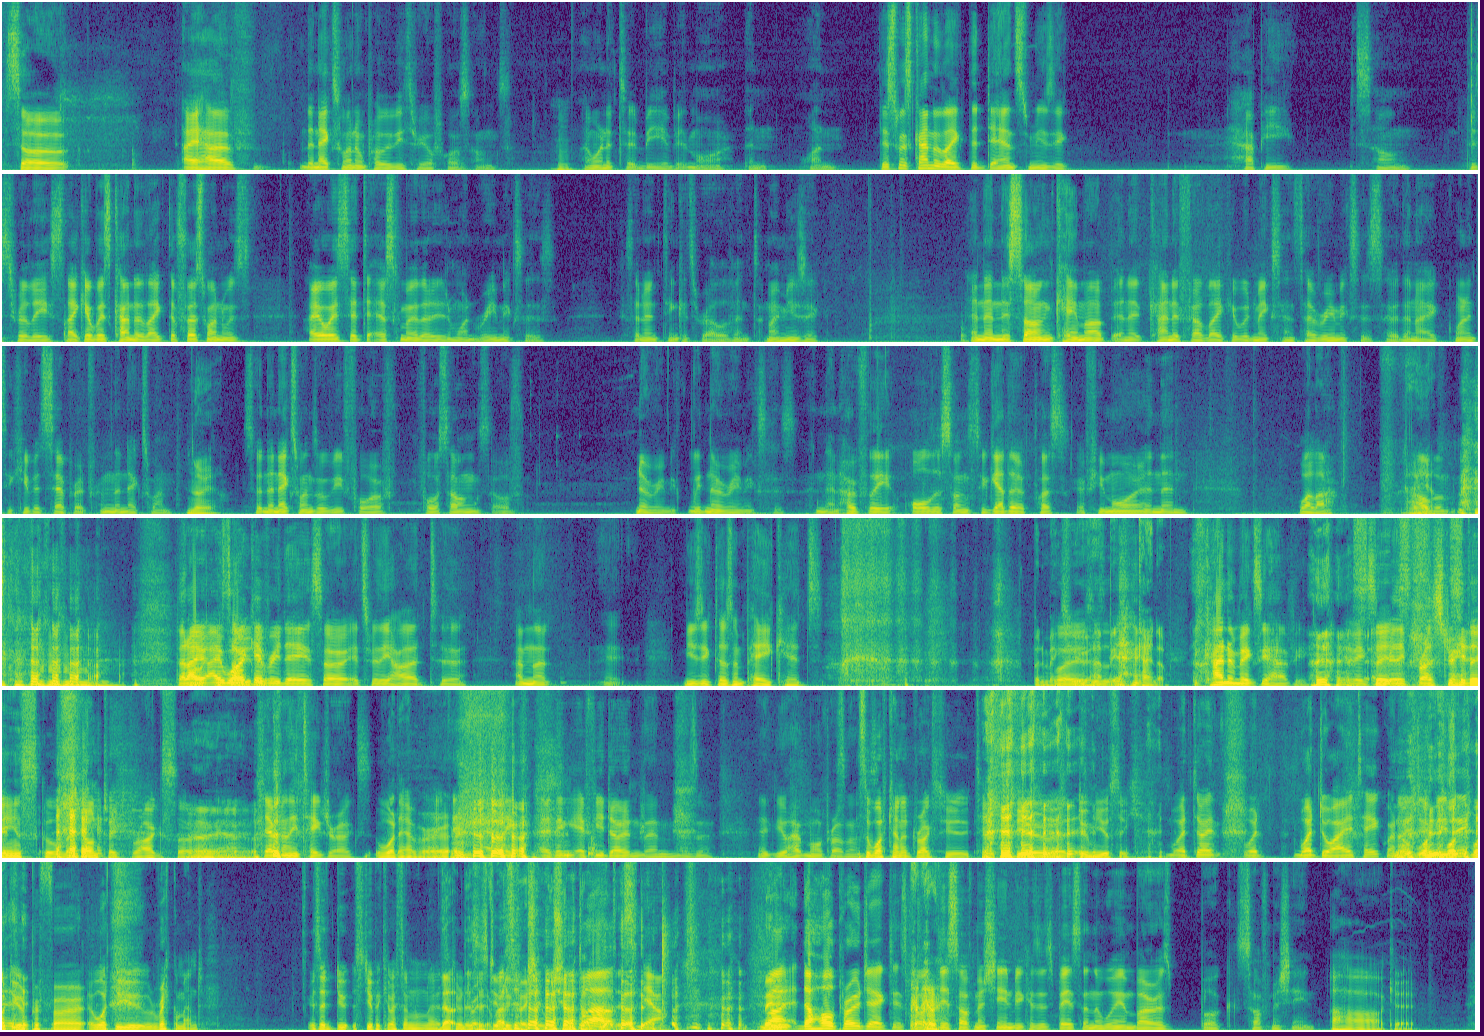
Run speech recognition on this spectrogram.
So I have the next one will probably be three or four songs. Hmm. I want it to be a bit more than one. This was kind of like the dance music happy song. This release, like it was kind of like the first one was. I always said to Eskimo that I didn't want remixes because I don't think it's relevant to my music. And then this song came up, and it kind of felt like it would make sense to have remixes. So then I wanted to keep it separate from the next one. No, yeah. So the next ones will be four four songs of no remix with no remixes, and then hopefully all the songs together plus a few more, and then voila, Yeah, yeah. album. but How- I, I that's how you work do it. every day, so it's really hard to. I'm not. eh, music doesn't pay, kids. But it makes Well, you it is- happy, kind of. It kind of makes you happy. It makes Stay- you really frustrated. Stay in school and don't take drugs or Uh, uh, Definitely take drugs. whatever. I think, I, think, I think if you don't, then there's a, you'll have more problems. so what kind of drugs do you take if you uh, do music? What do I what what do I take when No, I do what, music? what, what do you prefer? What do you recommend? It's a du- stupid question. Uh, That, student that's a stupid but- question. We shouldn't talk well, about this. yeah. Maybe, Well, the whole project is called This Soft Machine because it's based on the William Burroughs book Soft Machine. Aha, okay.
